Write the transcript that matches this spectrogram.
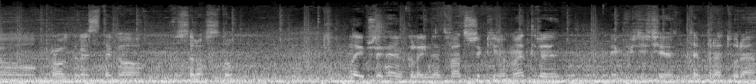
o progres tego wzrostu. No i przejechałem kolejne 2-3 km. Jak widzicie, temperatura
